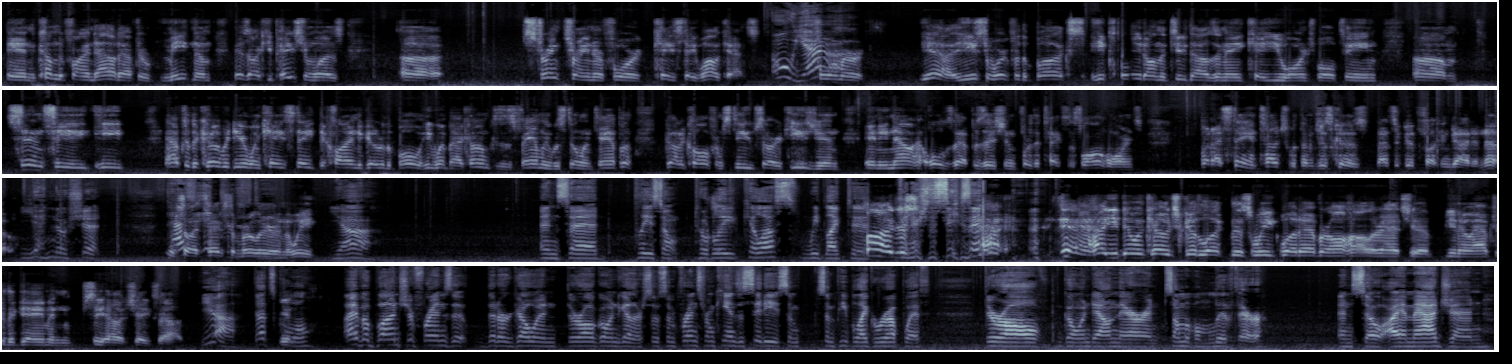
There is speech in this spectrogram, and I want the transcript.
and come to find out after meeting him, his occupation was uh, strength trainer for K State Wildcats. Oh yeah, former. Yeah, he used to work for the Bucks. He played on the 2008 KU Orange Bowl team. Um, since he he after the COVID year when K State declined to go to the bowl, he went back home because his family was still in Tampa. Got a call from Steve Sarkisian, and he now holds that position for the Texas Longhorns. But I stay in touch with him just because that's a good fucking guy to know. Yeah, no shit. That's so I texted him earlier in the week. Yeah. And said, please don't totally kill us. We'd like to just, finish the season. yeah, how you doing, Coach? Good luck this week. Whatever, I'll holler at you. You know, after the game and see how it shakes out. Yeah, that's cool. Yeah. I have a bunch of friends that, that are going. They're all going together. So some friends from Kansas City, some some people I grew up with. They're all going down there, and some of them live there. And so I imagine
